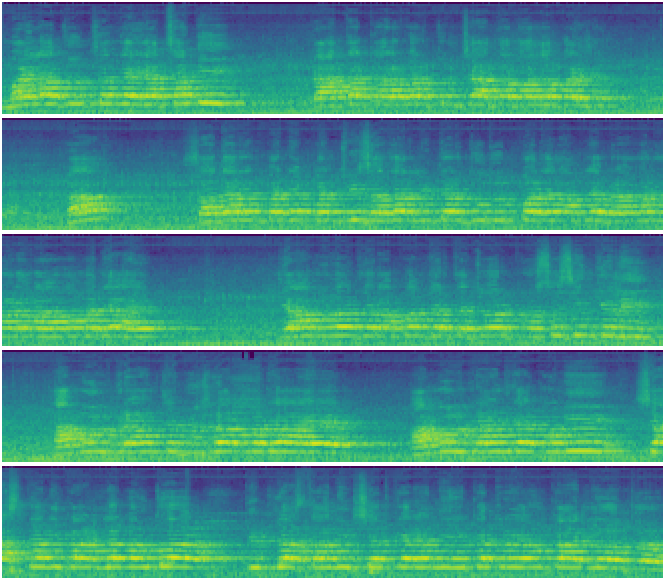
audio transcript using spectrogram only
महिला दूध संघ यासाठी का आता कारभार तुमच्या हातात आला पाहिजे? हा? साधारणपणे पंचवीस हजार लिटर दूध उत्पादन आपल्या ब्राह्मणवाडा गावामध्ये आहे. त्यामुळं जर आपण जर त्याच्यावर प्रोसेसिंग केली अमूल ब्रँड जे गुजरातमध्ये आहे अमूल ब्रँड काय कोणी शासनाने काढलं नव्हतं तिथल्या स्थानिक शेतकऱ्यांनी एकत्र येऊन काढलं होतं.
